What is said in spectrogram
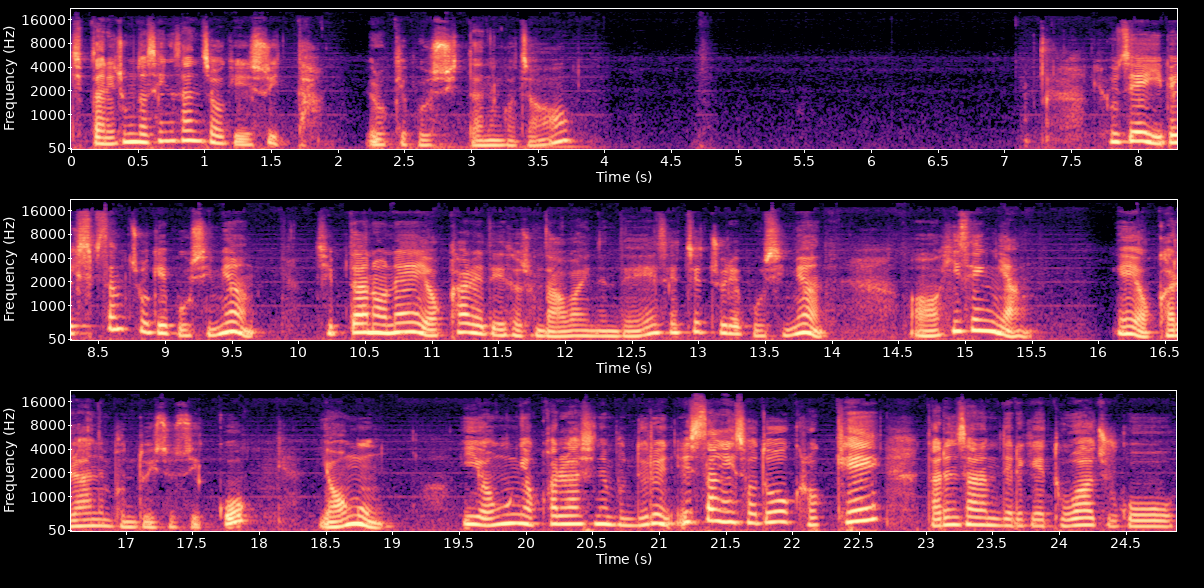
집단이 좀 더 생산적일 수 있다. 이렇게 볼 수 있다는 거죠. 교재 213쪽에 보시면 집단원의 역할에 대해서 좀 나와 있는데 셋째 줄에 보시면 어, 희생양의 역할을 하는 분도 있을 수 있고 영웅 이 영웅 역할을 하시는 분들은 일상에서도 그렇게 다른 사람들에게 도와주고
